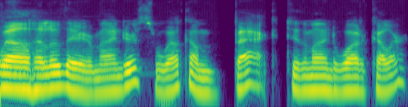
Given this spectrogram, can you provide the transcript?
Well, hello there, minders. Welcome back to the Mind of Watercolor.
